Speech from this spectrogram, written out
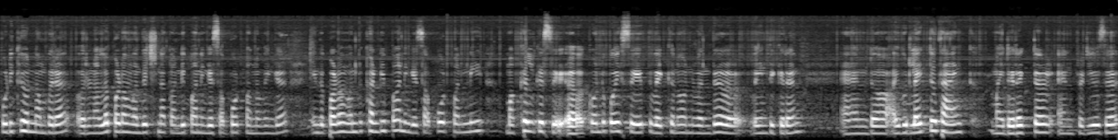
பிடிக்கும்னு நம்புகிறேன் ஒரு நல்ல படம் வந்துச்சுன்னா கண்டிப்பாக நீங்கள் சப்போர்ட் பண்ணுவீங்க. இந்த படம் வந்து கண்டிப்பாக நீங்கள் சப்போர்ட் பண்ணி மக்களுக்கு சே கொண்டு போய் சேர்த்து வைக்கணும்னு வந்து வேண்டிக்கிறேன். And I would like to thank my director and producer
